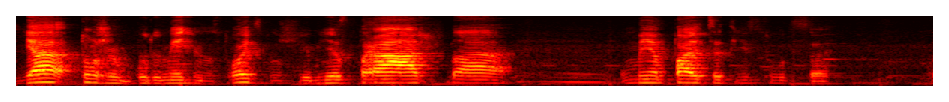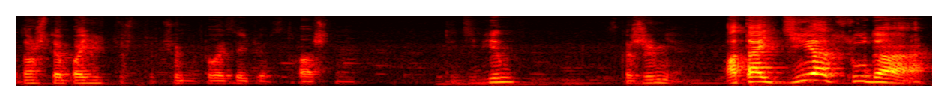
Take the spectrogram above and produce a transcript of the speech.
Я тоже буду медленно строиться, потому что мне страшно. У меня пальцы трясутся. Потому что я боюсь, что что-нибудь произойдет страшное. Ты дебил? Скажи мне. Отойди отсюда!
